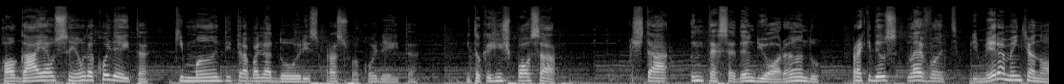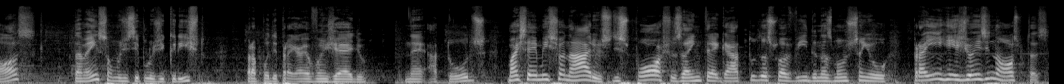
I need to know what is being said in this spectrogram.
Rogai ao Senhor da colheita que mande trabalhadores para a sua colheita. Então que a gente possa estar intercedendo e orando para que Deus levante primeiramente a nós, também somos discípulos de Cristo, para poder pregar o evangelho né, a todos, mas também missionários dispostos a entregar toda a sua vida nas mãos do Senhor, para ir em regiões inóspitas,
